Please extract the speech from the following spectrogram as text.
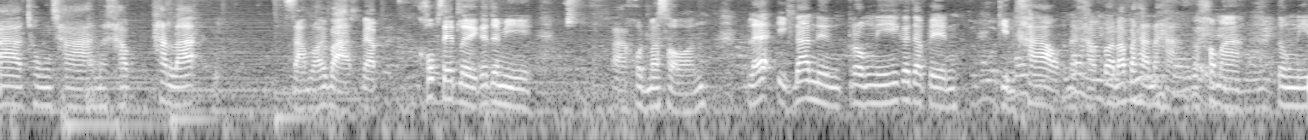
าชงชานะครับ ท่านละ 300 บาทแบบครบเซตเลยก็จะมีอาคนมาสอน และอีกด้านหนึ่งตรงนี้ก็จะเป็นกินข้าวนะครับ ก็รับประทานอาหารก็เข้ามาตรงนี้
